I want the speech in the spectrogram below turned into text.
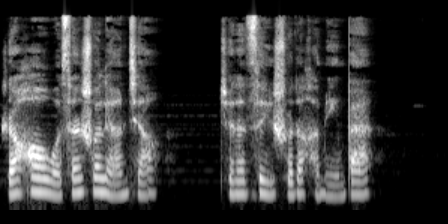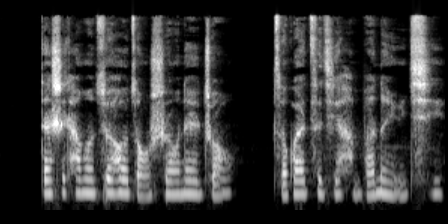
然后我三说两讲，觉得自己说的很明白。但是他们最后总是用那种责怪自己很笨的语气，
